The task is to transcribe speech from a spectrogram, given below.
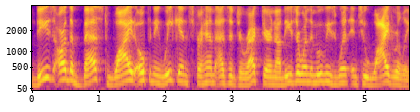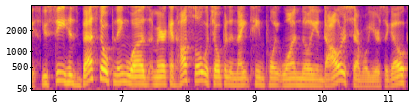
These are the best wide opening weekends for him as a director. Now, these are when the movies went into wide release. You see, his best opening was American Hustle, which opened in $19.1 million several years ago.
